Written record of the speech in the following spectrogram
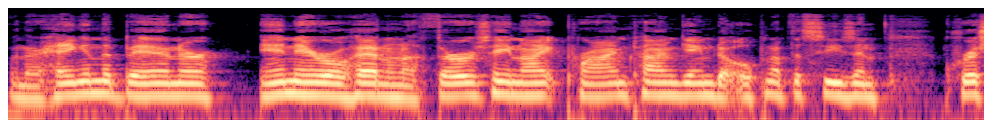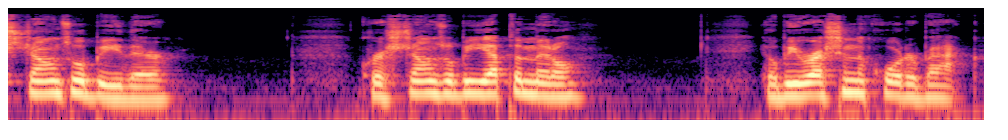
when they're hanging the banner in Arrowhead on a Thursday night primetime game to open up the season. Chris Jones will be there. Chris Jones will be up the middle. He'll be rushing the quarterback.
